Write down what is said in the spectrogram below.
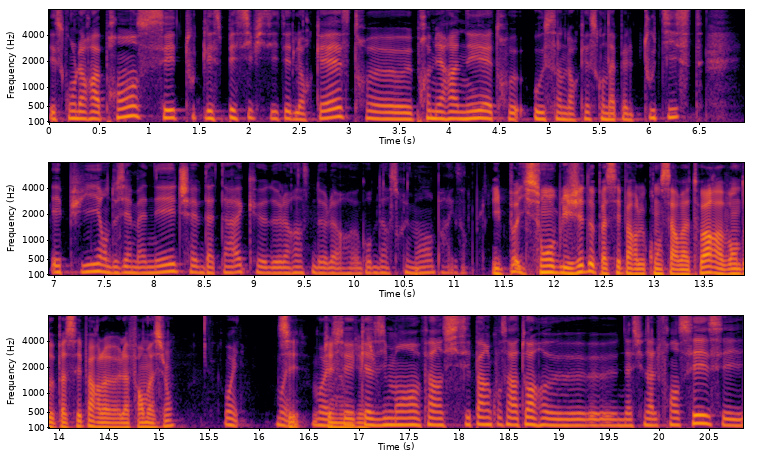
Et ce qu'on leur apprend, c'est toutes les spécificités de l'orchestre. Euh, première année, être au sein de l'orchestre qu'on appelle toutiste. Et puis en deuxième année, chef d'attaque de leur, de leur groupe d'instruments, par exemple. Ils, sont obligés de passer par le conservatoire avant de passer par la formation? Oui. Oui, c'est quasiment. Enfin, si c'est pas un conservatoire euh, national français, c'est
